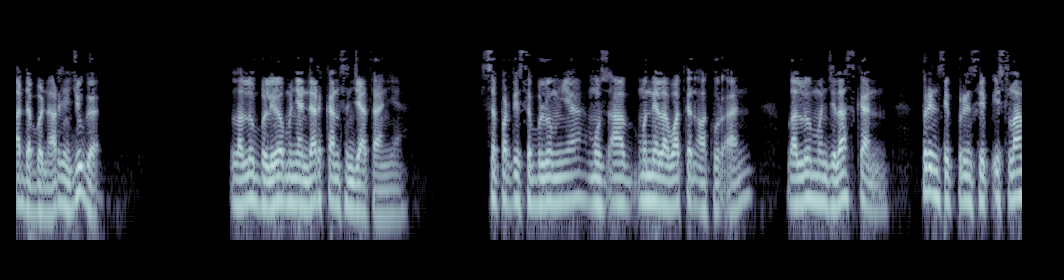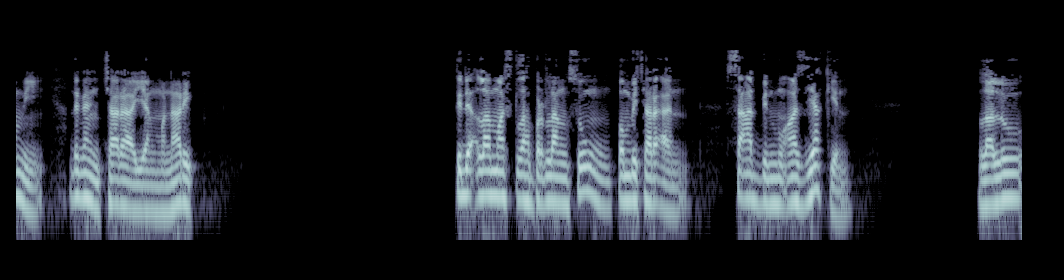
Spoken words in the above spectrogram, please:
ada benarnya juga. Lalu beliau menyandarkan senjatanya. Seperti sebelumnya, Mus'ab menelawatkan Al-Quran, lalu menjelaskan prinsip-prinsip Islami dengan cara yang menarik. Tidak lama setelah berlangsung pembicaraan, Sa'ad bin Mu'az yakin. Lalu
